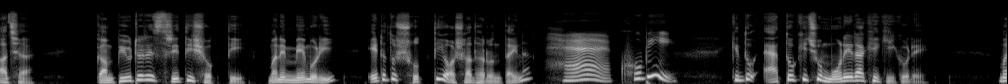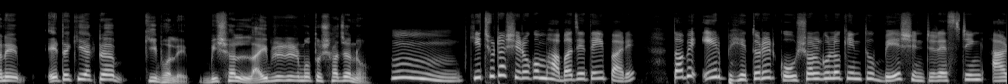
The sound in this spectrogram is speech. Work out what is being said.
আচ্ছা কম্পিউটারের স্মৃতিশক্তি মানে মেমোরি এটা তো সত্যি অসাধারণ তাই না? হ্যাঁ খুবই। কিন্তু এত কিছু মনে রাখে কি করে? মানে এটা কি একটা কি বলে বিশাল লাইব্রেরির মতো সাজানো? হুম কিছুটা সেরকম ভাবা যেতেই পারে তবে এর ভেতরের কৌশলগুলো কিন্তু বেশ ইন্টারেস্টিং আর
